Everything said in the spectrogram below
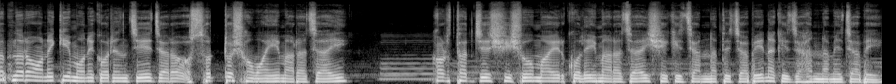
আপনারা অনেকেই মনে করেন যে যারা ছোট্ট সময়ে মারা যায় অর্থাৎ যে শিশু মায়ের কোলেই মারা যায়, সে কি জান্নাতে যাবে নাকি জাহান্নামে যাবে?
